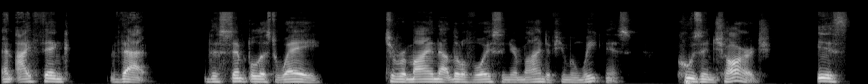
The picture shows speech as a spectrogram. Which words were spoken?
And I think that the simplest way to remind that little voice in your mind of human weakness, who's in charge, is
